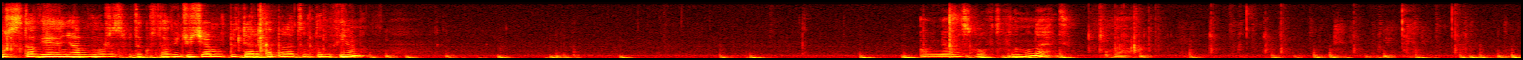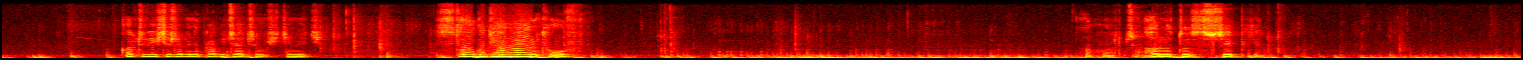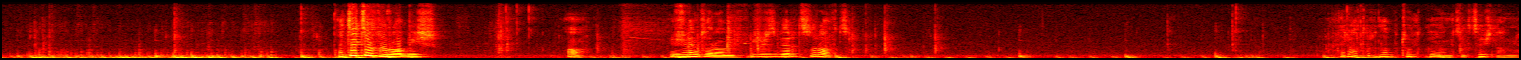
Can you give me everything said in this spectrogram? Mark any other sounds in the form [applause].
Ustawienia, bo może sobie tak ustawić. Widziałem Peterka, polecam ten film. Wymiana surowców na monety. O. Tylko oczywiście, żeby naprawić rzeczy, musicie mieć 100 diamentów. O kurczę, ale to jest szybkie. A ty co tu robisz? O, już wiem co robisz, przecież zbierać surowce. Generator dla początkujących, coś dla mnie.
